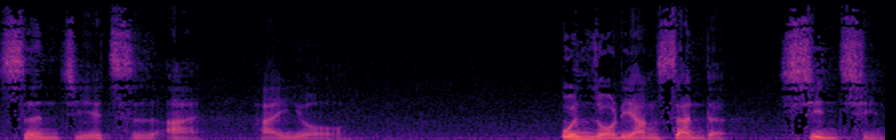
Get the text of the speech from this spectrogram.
圣洁、慈爱，还有温柔良善的性情，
